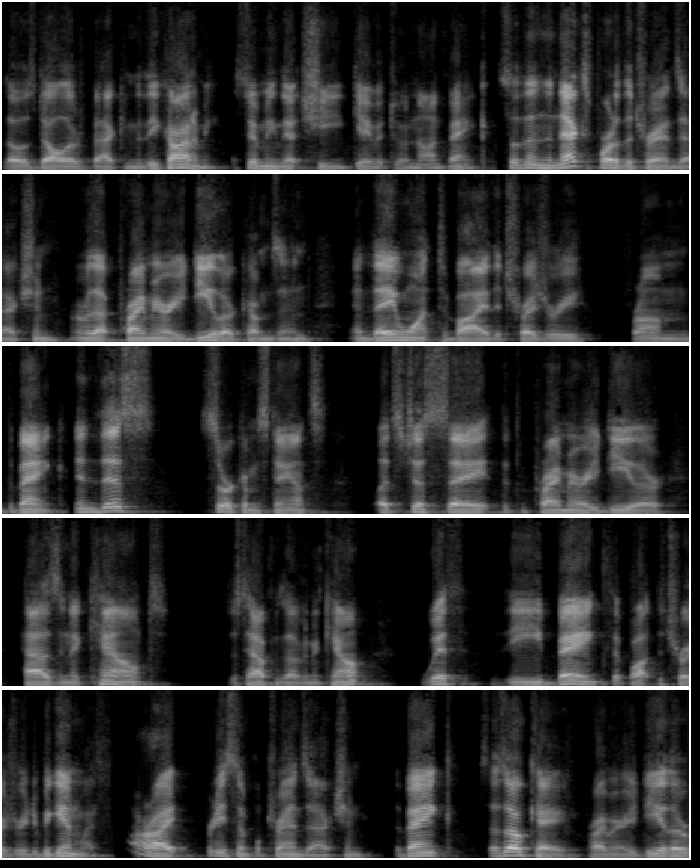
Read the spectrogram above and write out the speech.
those dollars back into the economy, assuming that she gave it to a non bank. So then the next part of the transaction, remember that primary dealer comes in and they want to buy the treasury from the bank. In this circumstance, let's just say that the primary dealer has an account, just happens to have an account with the bank that bought the treasury to begin with. All right, pretty simple transaction. The bank says, okay, primary dealer,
